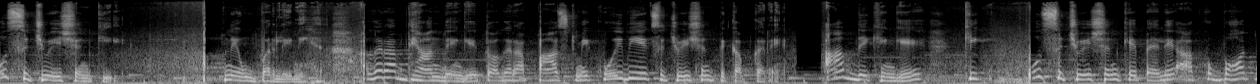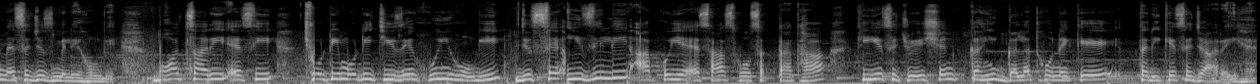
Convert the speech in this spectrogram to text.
उस सिचुएशन की अपने ऊपर लेनी है। अगर आप ध्यान देंगे तो अगर आप पास्ट में कोई भी एक सिचुएशन पिकअप करें आप देखेंगे कि उस सिचुएशन के पहले आपको बहुत मैसेजेस मिले होंगे। बहुत सारी ऐसी छोटी मोटी चीज़ें हुई होंगी जिससे इजीली आपको ये एहसास हो सकता था कि ये सिचुएशन कहीं गलत होने के तरीके से जा रही है।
